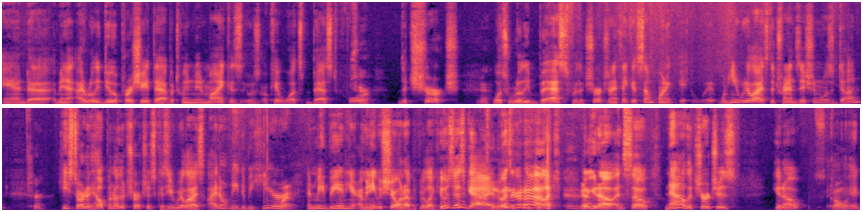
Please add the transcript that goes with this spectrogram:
and uh, I mean I, really do appreciate that between me and Mike is it was okay. What's best for Sure. the church? What's really best for the church? And I think at some point, it, it, when he realized the transition was done, Sure. he started helping other churches because he realized I don't need to be here, Right. and me being here. I mean, he was showing up and people were like, "Who's this guy? What's going on?" Like, you know. And so now the church is, you know, Going. it,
